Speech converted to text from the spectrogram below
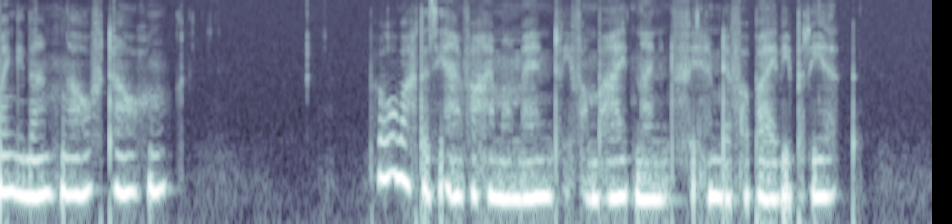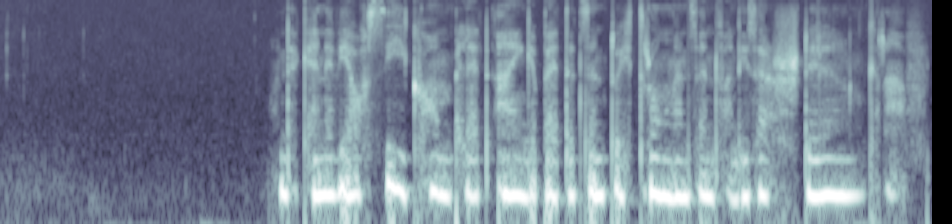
Wenn Gedanken auftauchen, beobachte sie einfach einen Moment wie von beiden einen Film, der vorbei vibriert. Und erkenne, wie auch sie komplett eingebettet sind, durchdrungen sind von dieser stillen Kraft.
